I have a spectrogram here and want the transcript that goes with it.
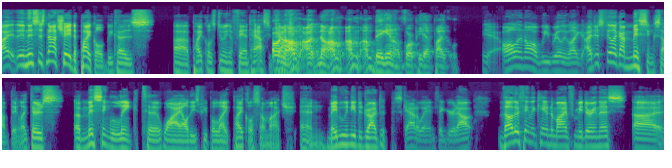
I and this is not shade to Pikiell because uh Pikiell's doing a fantastic. Oh job. no, I'm I, no, I'm I'm I'm big in on four PF Pikiell. Yeah, all in all, we really like. I just feel like I'm missing something. Like there's a missing link to why all these people like Pikiell so much, and maybe we need to drive to Piscataway and figure it out. The other thing that came to mind for me during this, uh,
